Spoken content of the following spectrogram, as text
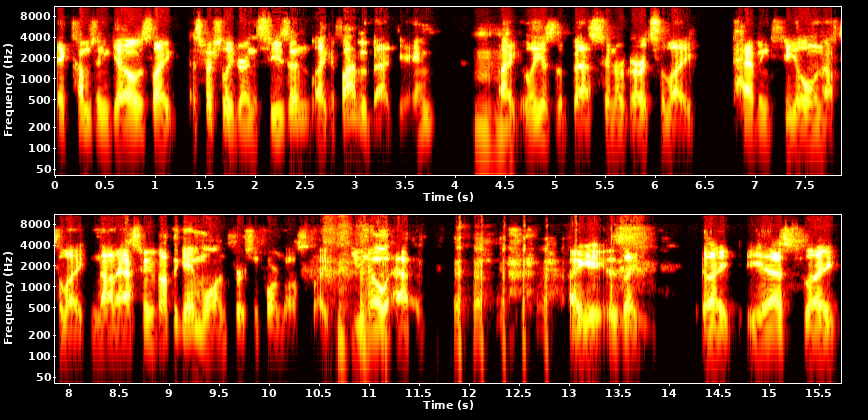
it comes and goes. Like especially during the season. Like if I have a bad game, mm-hmm. like Leah's the best in regards to like having feel enough to like not ask me about the game one first and foremost. Like you know what happened. like it was like like yes, like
